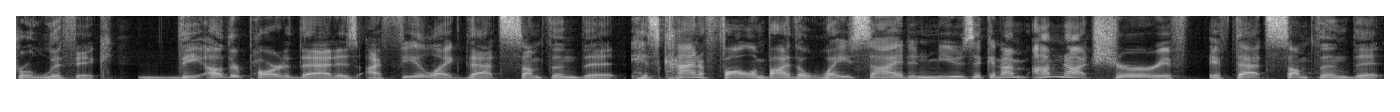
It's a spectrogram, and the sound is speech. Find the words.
prolific. The other part of that is I feel like that's something that has kind of fallen by the wayside in music and I'm I'm not sure if if that's something that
